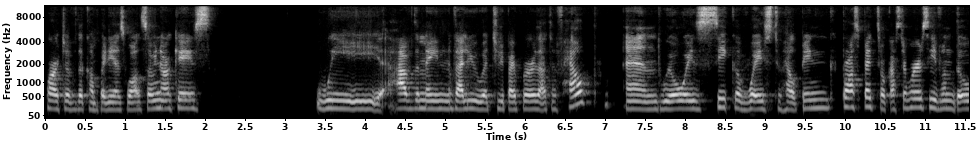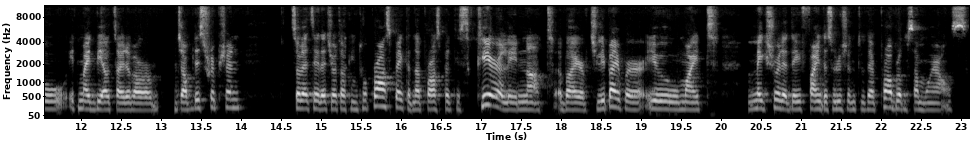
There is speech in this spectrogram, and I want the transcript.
part of the company as well. So in our case, we have the main value at Chili Piper that of help, and we always seek of ways to helping prospects or customers, even though it might be outside of our job description. So let's say that you're talking to a prospect, and that prospect is clearly not a buyer of Chili Piper. You might make sure that they find a solution to their problem somewhere else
